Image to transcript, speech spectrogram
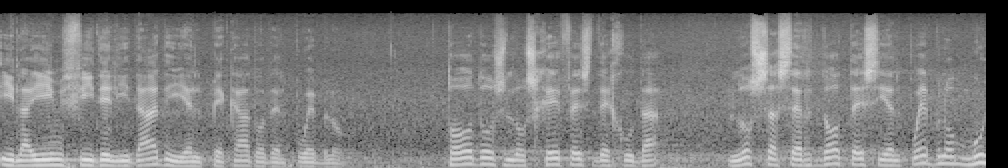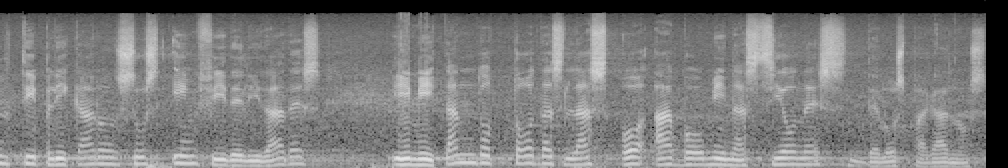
y la infidelidad y el pecado del pueblo. Todos los jefes de Judá los sacerdotes y el pueblo multiplicaron sus infidelidades, imitando todas las abominaciones de los paganos.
